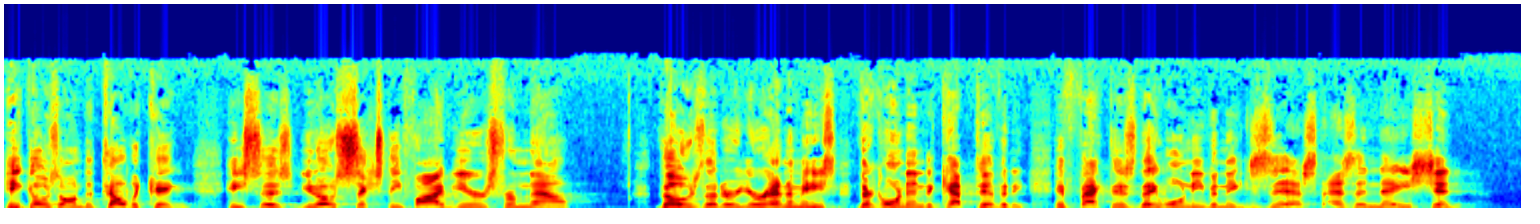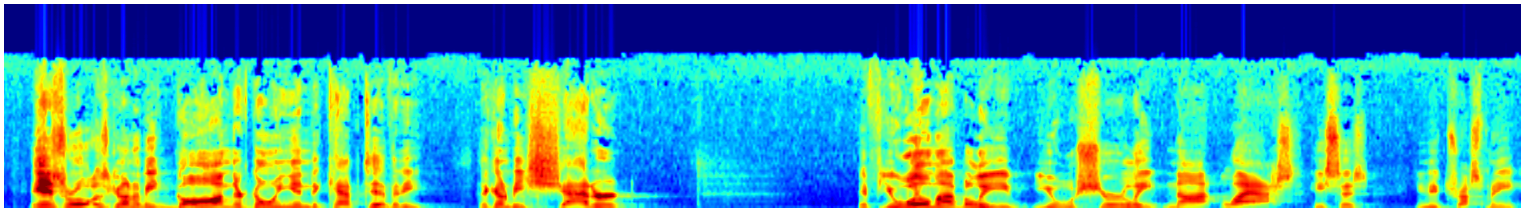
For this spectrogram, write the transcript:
he goes on to tell the king, he says, You know, 65 years from now, those that are your enemies, they're going into captivity. In fact, is they won't even exist as a nation. Israel is going to be gone. They're going into captivity. They're going to be shattered. If you will not believe, you will surely not last. He says, You need to trust me.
